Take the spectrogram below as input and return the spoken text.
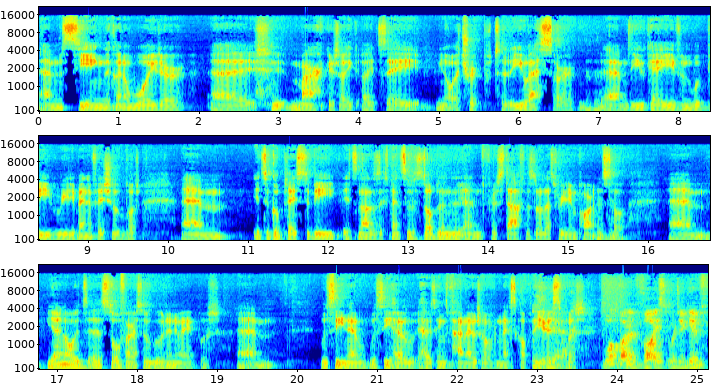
um, seeing the kind of wider uh, market, I, would say you know a trip to the US or mm-hmm. um, the UK even would be really beneficial. But um, it's a good place to be. It's not as expensive as Dublin, yeah. and for staff as well, that's really important. Mm-hmm. So um, yeah, no, it's uh, so far so good anyway. But um, we'll see now. We'll see how, how things pan out over the next couple of years. Yeah. But what what advice would you give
